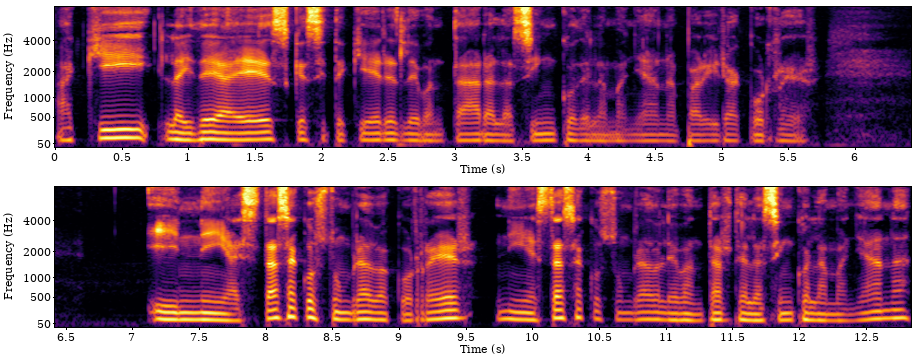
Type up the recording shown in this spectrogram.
Aquí la idea es que si te quieres levantar a las 5 de la mañana para ir a correr y ni estás acostumbrado a correr, ni estás acostumbrado a levantarte a las 5 de la mañana,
